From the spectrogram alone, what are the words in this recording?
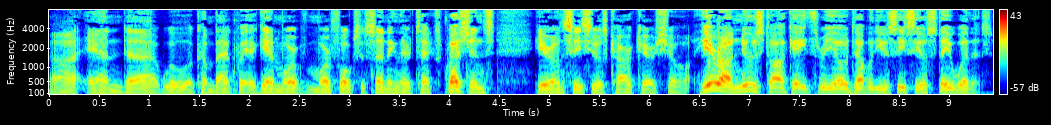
Uh, and we'll come back again. More more folks are sending their text questions here on CCO's Car Care Show. Here on News Talk 830 WCCO. Stay with us.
